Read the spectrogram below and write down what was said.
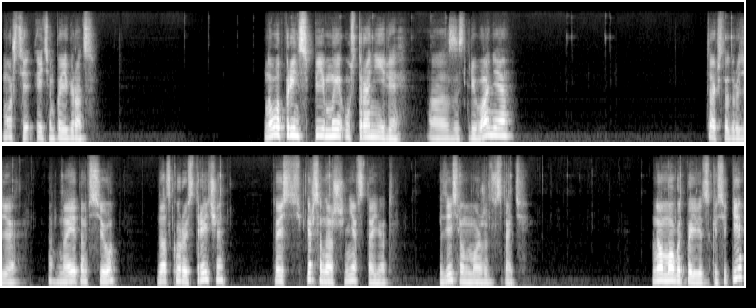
Можете этим поиграться. Ну вот, в принципе, мы устранили э, застревание. Так что, друзья, на этом все. До скорой встречи. То есть персонаж не встает. Здесь он может встать. Но могут появиться косяки,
